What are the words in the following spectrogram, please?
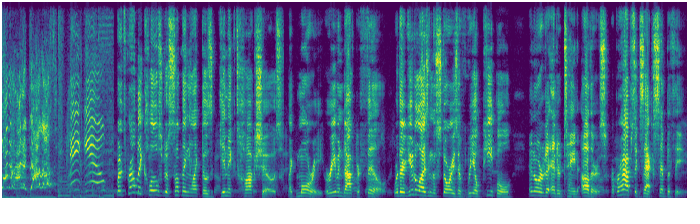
want a hundred dollars? Thank you! But it's probably closer to something like those gimmick talk shows, like Maury, or even Dr. Phil, where they're utilizing the stories of real people in order to entertain others, or perhaps exact sympathy.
